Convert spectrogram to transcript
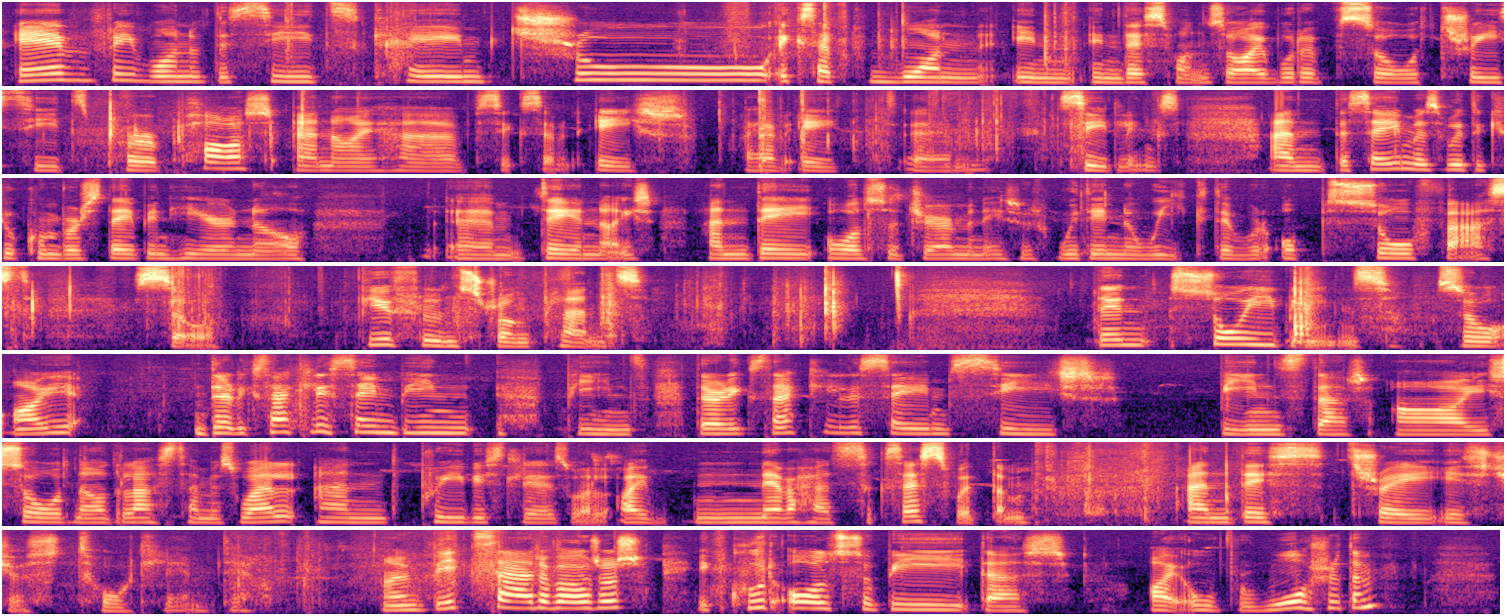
every one of the seeds came true except one in in this one. So I would have sowed three seeds per pot and I have six seven eight. I have eight um, seedlings. And the same as with the cucumbers they've been here now um, day and night. And they also germinated within a week. They were up so fast. So beautiful and strong plants Then soybeans. So I, they're exactly the same bean, beans. They're exactly the same seed beans that I sowed now the last time as well and previously as well. I've never had success with them. And this tray is just totally empty. I'm a bit sad about it. It could also be that I overwater them,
